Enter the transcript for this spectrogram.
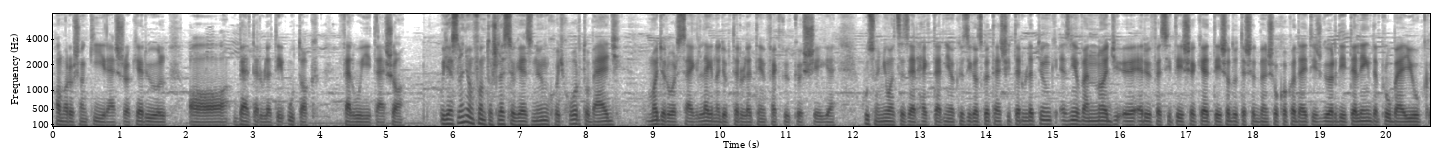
hamarosan kiírásra kerül a belterületi utak felújítása. Ugye ezt nagyon fontos leszögeznünk, hogy Hortobágy Magyarország legnagyobb területén fekvő községe. 28 ezer hektárnyi a közigazgatási területünk, ez nyilván nagy erőfeszítéseket és adott esetben sok akadályt is gördít elénk, de próbáljuk,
